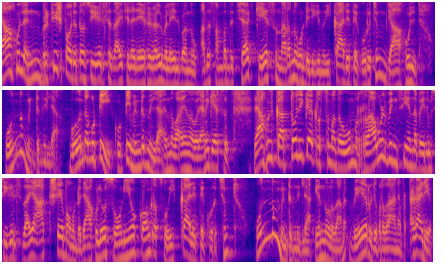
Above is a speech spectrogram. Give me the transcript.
രാഹുലൻ ബ്രിട്ടീഷ് പൗരത്വം സ്വീകരിച്ചതായി ചില രേഖകൾ വെളിയിൽ വന്നു. അത് സംബന്ധിച്ച കേസ് നടന്നുകൊണ്ടിരിക്കുന്നു. ഇക്കാര്യത്തെക്കുറിച്ചും രാഹുൽ ഒന്നും മിണ്ടുന്നില്ല. ഗോവിന്ദൻകുട്ടി കുട്ടി മിണ്ടുന്നില്ല എന്ന് പറയുന്ന പോലെയാണ് കേസ്. രാഹുൽ കത്തോലിക്ക ക്രിസ്തുമതവും റാവുൾ വിൻസി എന്ന പേരും സ്വീകരിച്ചതായി ആക്ഷേപമുണ്ട്. രാഹുലോ സോണിയോ കോൺഗ്രസോ ഇക്കാര്യത്തെക്കുറിച്ചും ഒന്നും മിണ്ടുന്നില്ല എന്നുള്ളതാണ് വേറൊരു പ്രധാനപ്പെട്ട കാര്യം.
